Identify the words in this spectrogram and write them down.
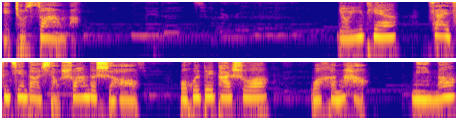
也就算了。有一天，再次见到小双的时候，我会对他说：“我很好，你呢？”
